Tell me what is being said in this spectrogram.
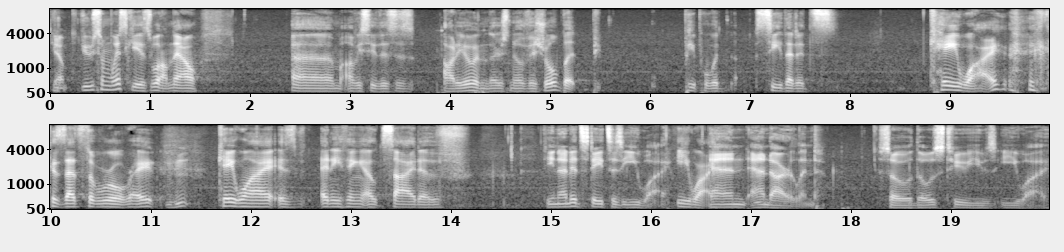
You Yep. Do some whiskey as well. Now, um, obviously this is audio and there's no visual, but pe- people would see that it's KY because that's the rule, right? Mhm. KY is anything outside of The United States is EY. EY. And and Ireland. So those two use EY.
